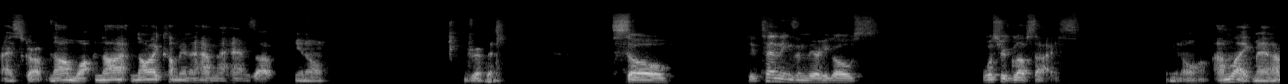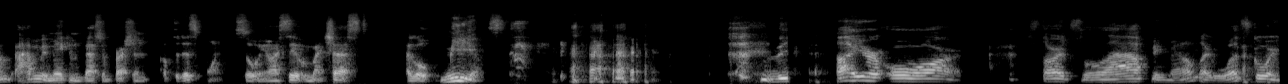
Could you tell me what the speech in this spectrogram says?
I scrub. Now I'm now now I come in and have my hands up. You know, dripping. So the attending's in there. He goes, "What's your glove size?" You know, I'm like, man, I'm, I haven't been making the best impression up to this point. So you know, I say it with my chest. I go mediums. the entire OR starts laughing, man. I'm like, what's going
